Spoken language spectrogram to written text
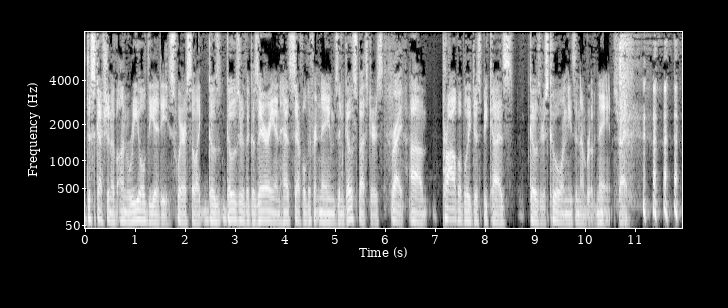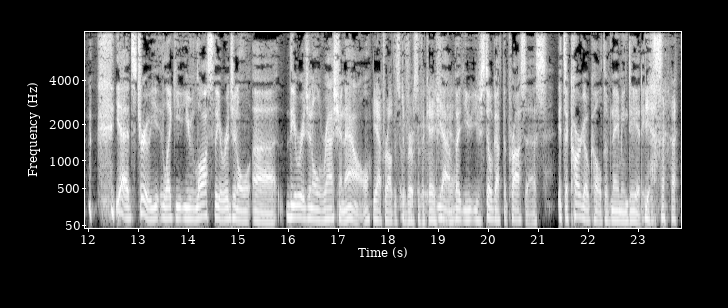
discussion of unreal deities, where so like Goz- Gozer the Gozerian has several different names in Ghostbusters, Right. um, probably just because Gozer's cool and needs a number of names, right? Yeah, it's true. You, like you, you've lost the original, uh, the original rationale. yeah, for all this diversification. Yeah, but you, you've still got the process. It's a cargo cult of naming deities. yeah.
